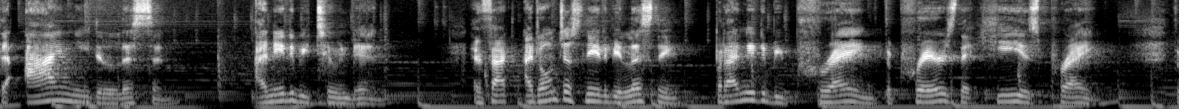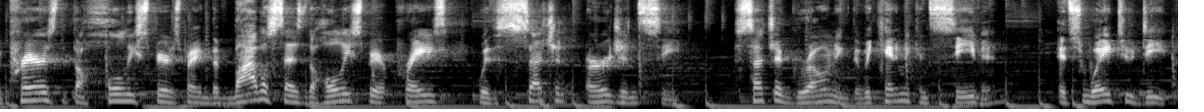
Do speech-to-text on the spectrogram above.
that I need to listen. I need to be tuned in. In fact, I don't just need to be listening, but I need to be praying the prayers that He is praying, the prayers that the Holy Spirit is praying. The Bible says the Holy Spirit prays with such an urgency, such a groaning that we can't even conceive it. It's way too deep.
